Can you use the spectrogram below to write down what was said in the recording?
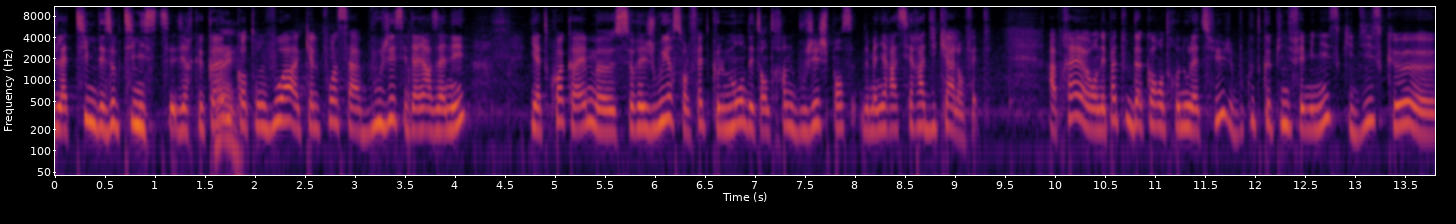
la team des optimistes. C'est-à-dire que, quand même, quand on voit à quel point ça a bougé ces dernières années, il y a de quoi, quand même, euh, se réjouir sur le fait que le monde est en train de bouger, je pense, de manière assez radicale, en fait. Après, euh, on n'est pas toutes d'accord entre nous là-dessus. J'ai beaucoup de copines féministes qui disent que euh,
